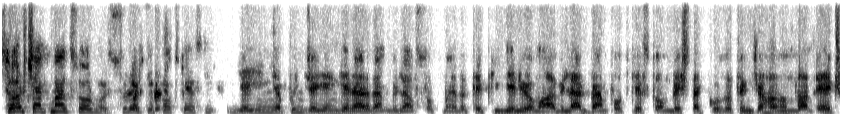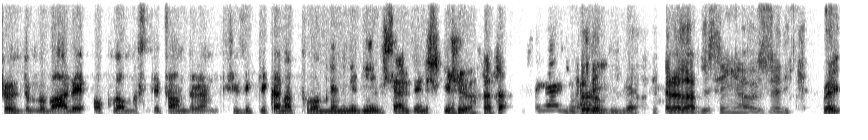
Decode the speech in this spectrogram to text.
Sör Çakmak sormuş. Sürekli podcast yayın yapınca yengelerden bir laf sokmaya da tepki geliyor mu abiler? Ben podcast 15 dakika uzatınca hanımdan e çözdüm mü bari Oklahoma City Thunder'ın fizikli kanat problemini diye bir serzeniş geliyor bizde. Nerelerdesin ya özledik. Ve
